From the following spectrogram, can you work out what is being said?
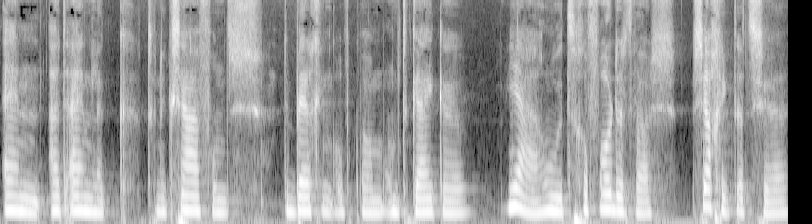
En uiteindelijk, toen ik s'avonds de berging opkwam om te kijken ja, hoe het gevorderd was, zag ik dat ze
